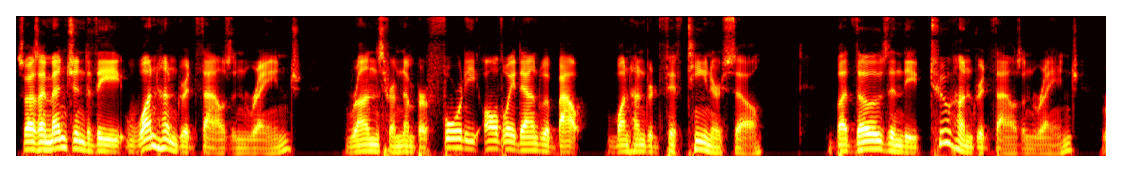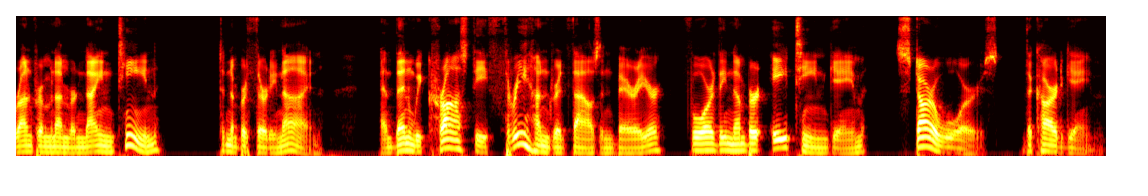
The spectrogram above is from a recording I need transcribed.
So, as I mentioned, the 100,000 range runs from number 40 all the way down to about 115 or so. But those in the 200,000 range run from number 19 to number 39. And then we cross the 300,000 barrier for the number 18 game, Star Wars, the card game.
